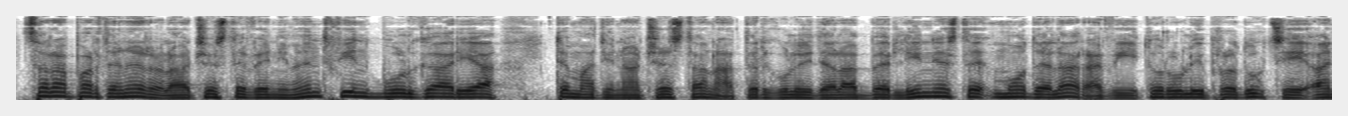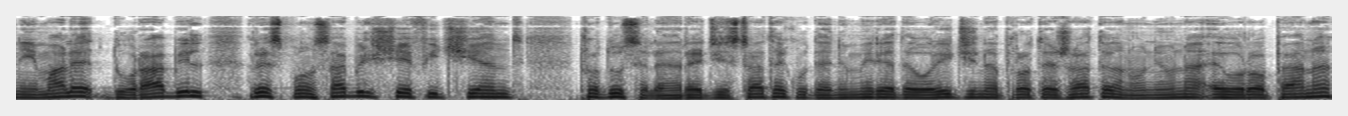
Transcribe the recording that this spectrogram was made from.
țara parteneră la acest eveniment fiind Bulgaria. Tema din acest an a târgului de la Berlin este modelarea viitorului producției animale durabil, responsabil și eficient. Produsele înregistrate cu denumire de origine protejată în Uniunea Europeană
